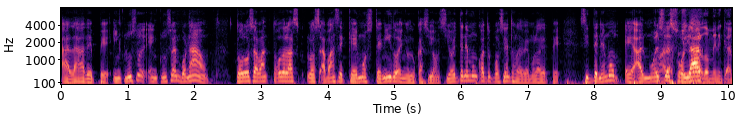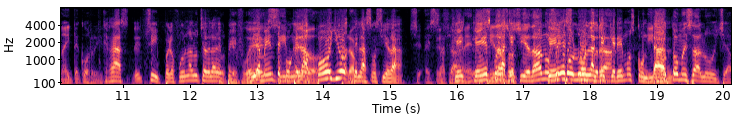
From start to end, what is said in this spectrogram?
a la ADP, incluso, incluso en Bonao. Todos, los, avan- todos las- los avances que hemos tenido en educación. Si hoy tenemos un 4%, lo debemos la ADP. Si tenemos eh, almuerzo Ah, la escolar, sociedad dominicana, ahí te corrí. Eh, sí, pero fue una lucha de la ADP. Fue- Obviamente sí, con el apoyo pero- de la sociedad. Sí, Que, exactamente. que es Si con la, la que, sociedad no que es con la que queremos Y contar. no tome esa lucha. que es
